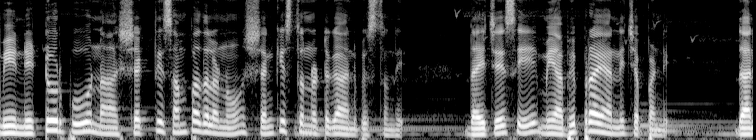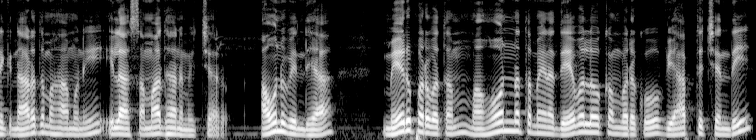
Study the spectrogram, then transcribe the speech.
మీ నిట్టూర్పు నా శక్తి సంపదలను శంకిస్తున్నట్టుగా అనిపిస్తుంది. దయచేసి మీ అభిప్రాయాన్ని చెప్పండి. దానికి నారద మహాముని ఇలా సమాధానమిచ్చారు. అవును వింధ్య మేరుపర్వతం మహోన్నతమైన దేవలోకం వరకు వ్యాప్తి చెంది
